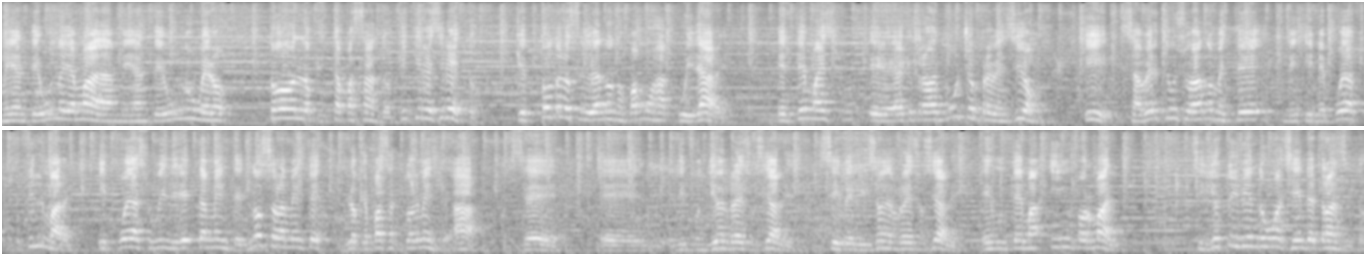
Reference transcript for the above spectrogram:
mediante una llamada, mediante un número, todo lo que está pasando. ¿Qué quiere decir esto? Que todos los ciudadanos nos vamos a cuidar. El tema es, eh, hay que trabajar mucho en prevención y saber que un ciudadano me esté y me pueda filmar y pueda subir directamente, no solamente lo que pasa actualmente, ah, se eh, difundió en redes sociales, se viralizó en redes sociales, es un tema informal. Si yo estoy viendo un accidente de tránsito,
